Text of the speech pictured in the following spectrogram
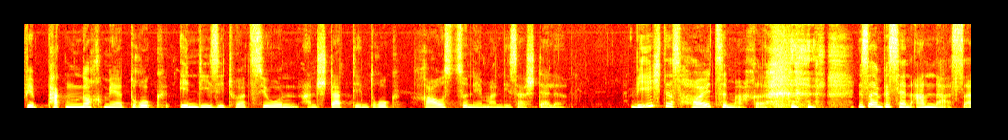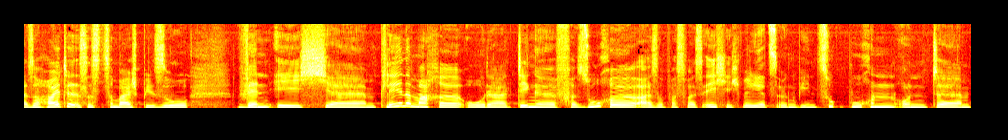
wir packen noch mehr Druck in die Situation, anstatt den Druck rauszunehmen an dieser Stelle. Wie ich das heute mache, ist ein bisschen anders. Also heute ist es zum Beispiel so, wenn ich äh, Pläne mache oder Dinge versuche, also was weiß ich, ich will jetzt irgendwie einen Zug buchen und ähm,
